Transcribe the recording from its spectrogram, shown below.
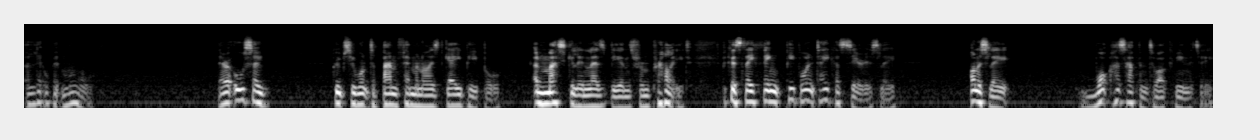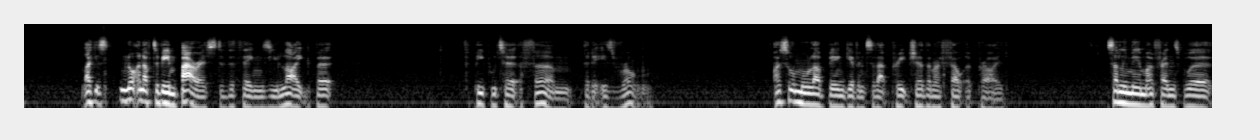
a little bit more? There are also groups who want to ban feminized gay people and masculine lesbians from Pride because they think people won't take us seriously. Honestly, what has happened to our community? Like, it's not enough to be embarrassed of the things you like, but for people to affirm that it is wrong. I saw more love being given to that preacher than I felt at Pride. Suddenly, me and my friends were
